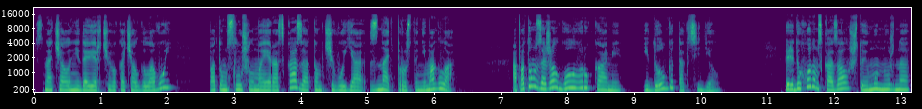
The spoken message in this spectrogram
Сначала недоверчиво качал головой, потом слушал мои рассказы о том, чего я знать просто не могла, а потом зажал голову руками и долго так сидел. Перед уходом сказал, что ему нужно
